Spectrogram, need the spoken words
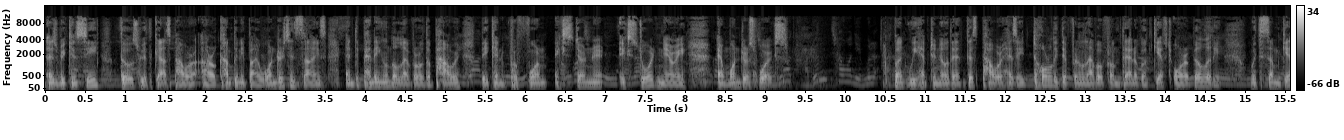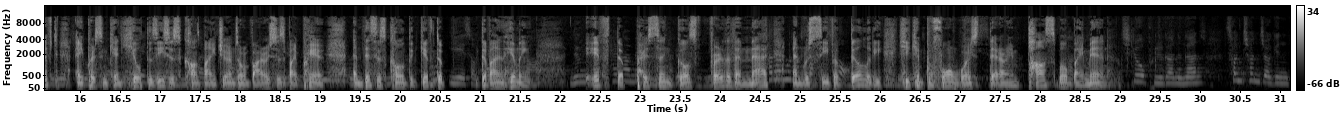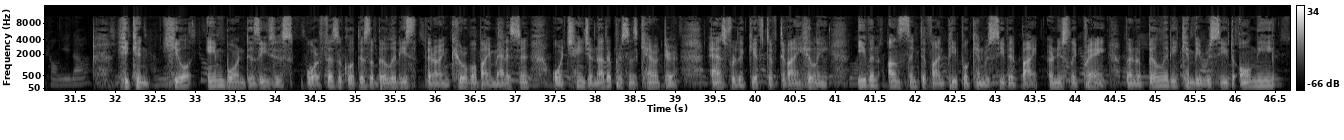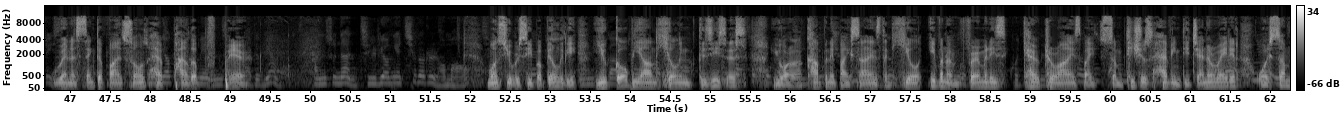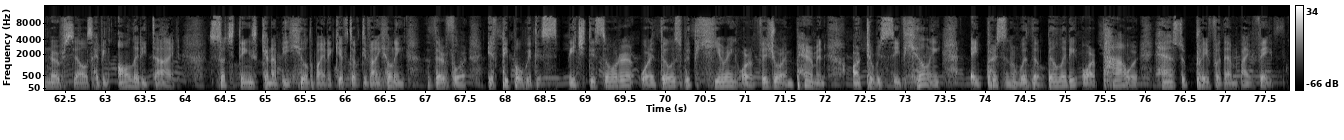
As we can see, those with God's power are accompanied by wonders and signs, and depending on the level of the power, they can perform extraordinary and wondrous works. But we have to know that this power has a totally different level from that of a gift or ability. With some gift, a person can heal diseases caused by germs or viruses by prayer, and this is called the gift of divine healing. If the person goes further than that and receive ability, he can perform works that are impossible by men. He can heal inborn diseases or physical disabilities that are incurable by medicine or change another person's character. As for the gift of divine healing, even unsanctified people can receive it by earnestly praying, but ability can be received only when a sanctified soul have piled up prayer. Once you receive ability, you go beyond healing diseases. You are accompanied by signs that heal even infirmities characterized by some tissues having degenerated or some nerve cells having already died. Such things cannot be healed by the gift of divine healing. Therefore, if people with speech disorder or those with hearing or visual impairment are to receive healing, a person with ability or power has to pray for them by faith.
